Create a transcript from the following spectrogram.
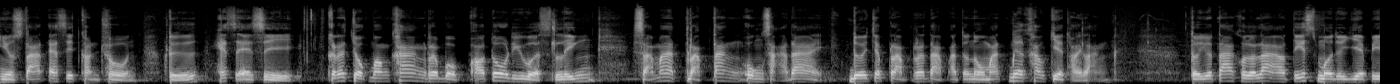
Hill Start Assist Control หรือ HAC กระจกมองข้างระบบ Auto Reverse Link สามารถปรับตั้งองศาได้ โดยจะปรับระดับอัตโนมัติเมื่อเข้าเกียร์ถอยหลัง Toyota Corolla Altis Model Year ปี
